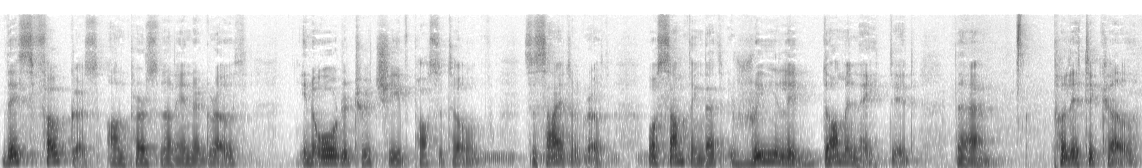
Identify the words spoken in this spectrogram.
this focus on personal inner growth in order to achieve positive societal growth was something that really dominated the political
